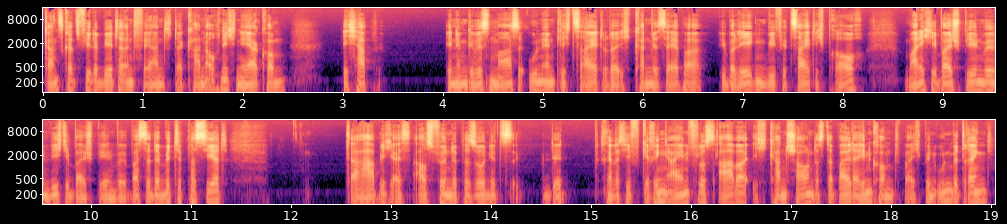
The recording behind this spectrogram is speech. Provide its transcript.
ganz, ganz viele Meter entfernt, der kann auch nicht näher kommen. Ich habe in einem gewissen Maße unendlich Zeit oder ich kann mir selber überlegen, wie viel Zeit ich brauche, wann ich die Ball spielen will und wie ich die Ball spielen will. Was in der Mitte passiert, da habe ich als ausführende Person jetzt relativ geringen Einfluss, aber ich kann schauen, dass der Ball dahin kommt, weil ich bin unbedrängt.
